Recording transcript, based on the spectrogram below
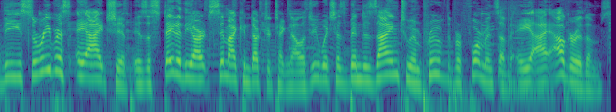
The Cerebras AI chip is a state-of-the-art semiconductor technology which has been designed to improve the performance of AI algorithms.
